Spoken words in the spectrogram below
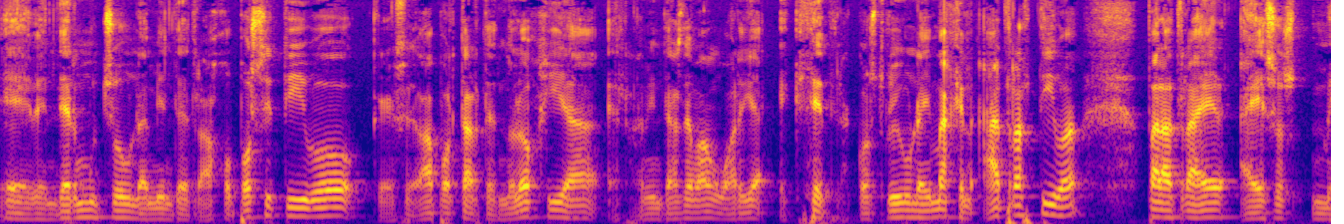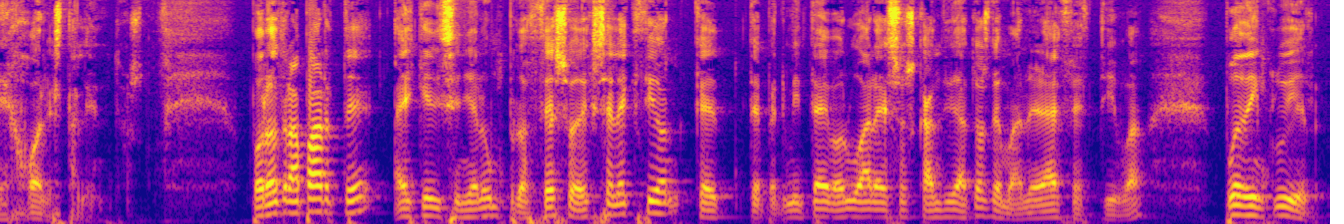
eh, vender mucho un ambiente de trabajo positivo, que se va a aportar tecnología, herramientas de vanguardia, etc. Construir una imagen atractiva para atraer a esos mejores talentos. Por otra parte, hay que diseñar un proceso de selección que te permita evaluar a esos candidatos de manera efectiva. Puede incluir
